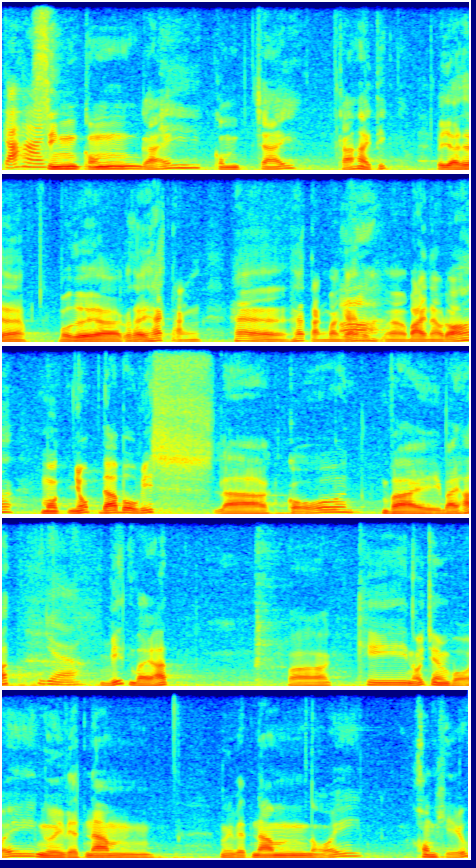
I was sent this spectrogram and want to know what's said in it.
Cả hai. Sinh con gái con trai cả hai thích. Bây giờ thế nào? Mọi người à, có thể hát tặng hát, hát tặng bạn gái À. một à, bài nào đó. Một nhóm double wish là có vài bài hát. Dạ. Viết bài hát. Và khi nói chuyện với người Việt Nam người Việt Nam nói không hiểu.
